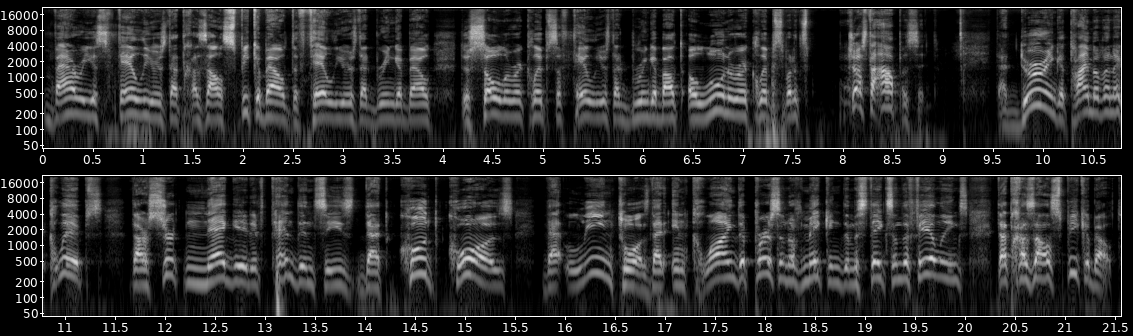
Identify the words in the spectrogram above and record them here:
various failures that Chazal speak about, the failures that bring about the solar eclipse, the failures that bring about a lunar eclipse, but it's just the opposite that during a time of an eclipse, there are certain negative tendencies that could cause, that lean towards, that incline the person of making the mistakes and the failings that Chazal speak about.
